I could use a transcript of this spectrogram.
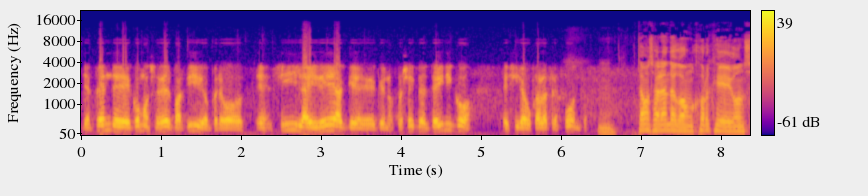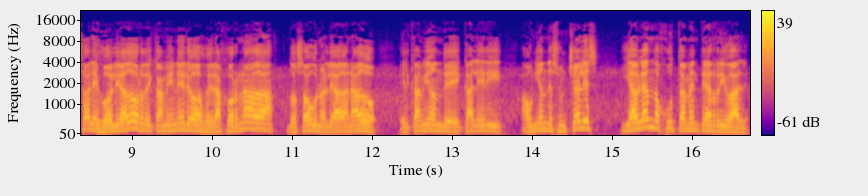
depende de cómo se dé el partido, pero en sí la idea que, nos proyecta el técnico es ir a buscar los tres puntos. Mm. Estamos hablando con Jorge González, goleador de Camioneros de la jornada. 2 a 1 le ha ganado el camión de Caleri a Unión de Sunchales. Y hablando justamente del rival,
